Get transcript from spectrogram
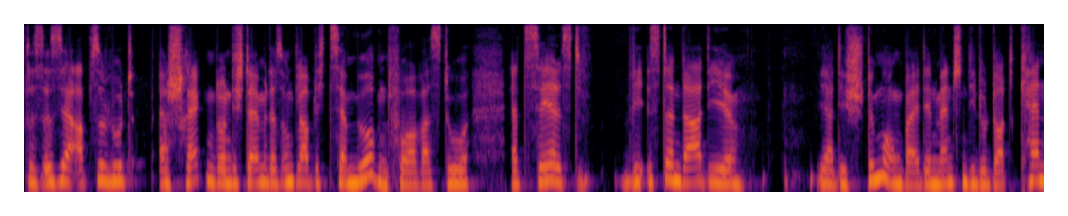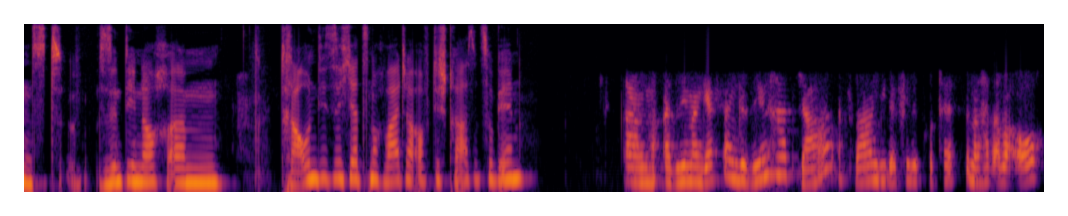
Das ist ja absolut erschreckend und ich stelle mir das unglaublich zermürbend vor, was du erzählst. Wie ist denn da die, ja, die Stimmung bei den Menschen, die du dort kennst? Sind die noch, ähm, trauen die sich jetzt noch weiter auf die Straße zu gehen? Ähm, also wie man gestern gesehen hat, ja, es waren wieder viele Proteste. Man hat aber auch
